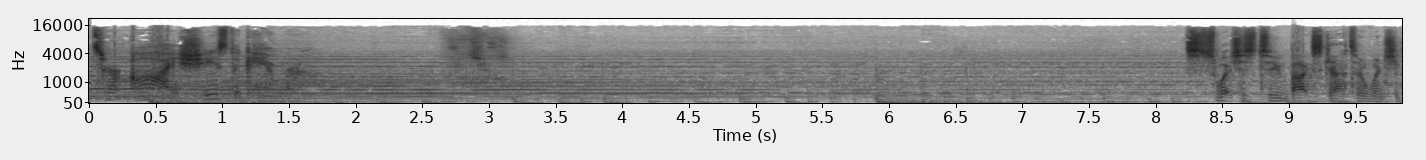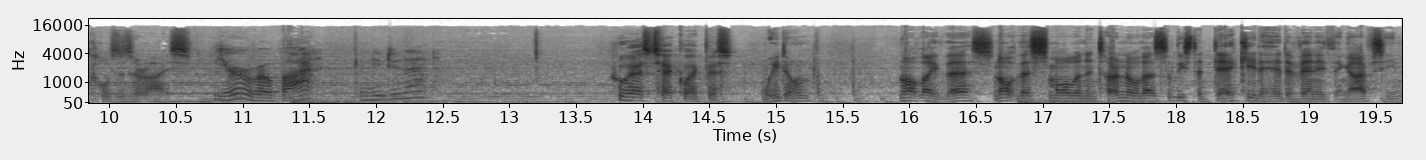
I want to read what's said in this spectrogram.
It's her eye. She's the camera. Switches to backscatter when she closes her eyes. You're a robot. Can you do that? Who has tech like this? We don't. Not like this. Not this small and internal. That's at least a decade ahead of anything I've seen.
